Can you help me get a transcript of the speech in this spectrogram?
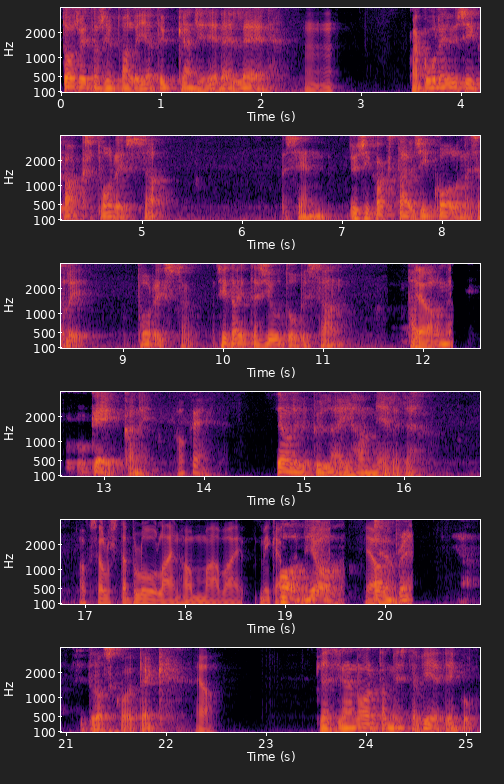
tosi tosi paljon ja tykkään siis edelleen. Mm-hmm. Mä kuulin 92 Porissa, sen 92 tai 93 se oli Porissa. Siitä itse asiassa YouTubessa on patalla koko keikka, niin okay. se oli kyllä ihan mieletön. Onko se ollut sitä Blue Line-hommaa vai mikä? On, joo. joo. On ja sitten Roskoi Peck. Joo. Kyllä siinä nuorta miestä vietiin, kun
